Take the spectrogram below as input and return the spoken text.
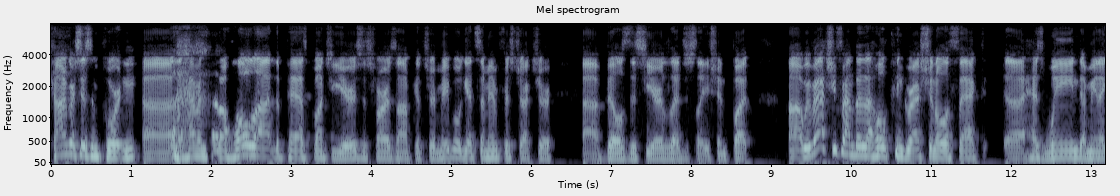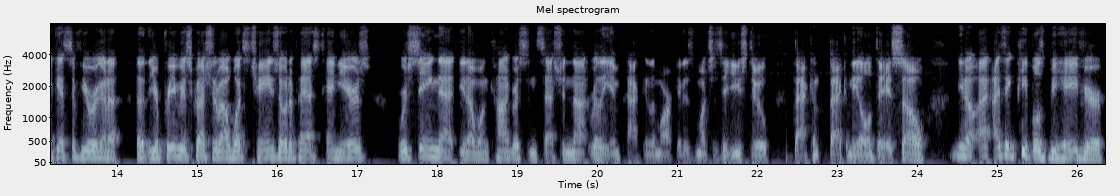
Congress is important. Uh, they haven't done a whole lot in the past bunch of years, as far as I'm concerned. Maybe we'll get some infrastructure uh, bills this year, legislation. But Uh, we've actually found that the whole congressional effect uh, has waned. I mean, I guess if you were going to, your previous question about what's changed over the past 10 years, we're seeing that, you know, when Congress in session, not really impacting the market as much as it used to back in, back in the old days. So, you know, I, I think people's behavior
